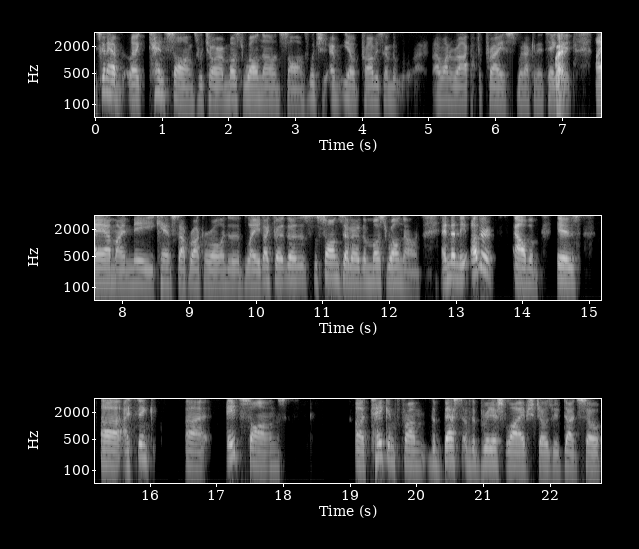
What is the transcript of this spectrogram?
It's going to have like ten songs, which are our most well-known songs, which uh, you know probably some. I want to rock the price. We're not going to take Right. it. I am, I'm me. Can't stop rock and roll into the blade. Like the, the the songs that are the most well known. And then the other album is, uh, I think, uh, eight songs uh, taken from the best of the British live shows we've done. So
